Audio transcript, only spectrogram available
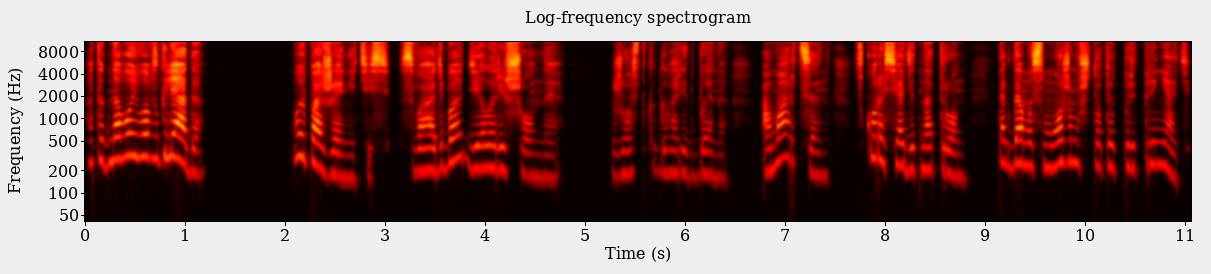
от одного его взгляда». «Вы поженитесь. Свадьба — дело решенное», — жестко говорит Бена. «А Марциан скоро сядет на трон. Тогда мы сможем что-то предпринять.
